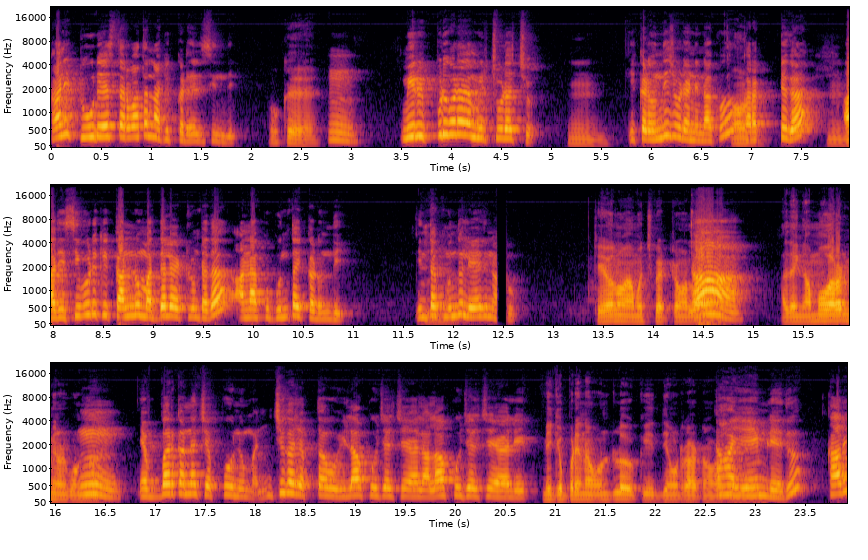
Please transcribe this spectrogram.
కానీ టూ డేస్ తర్వాత నాకు ఇక్కడ తెలిసింది. ఓకే. మీరు ఇప్పుడు కూడా మీరు చూడొచ్చు. ఇక్కడ ఉంది చూడండి నాకు కరెక్ట్గా అది శివుడికి కన్ను మధ్యలో ఎట్లుంటదో ఆ నాకు గుంత ఇక్కడ ఉంది. ఇంతకు ముందు లేదు నాకు. కేవలం ఆమె వచ్చి పెట్టడం వల్ల అది అమ్మవారు మీరు అనుకుంటున్నారు. ఉమ్, ఎవ్వరికన్నా చెప్పు నువ్వు మంచిగా చెప్తావు ఇలా పూజలు చేయాలి అలా పూజలు చేయాలి. మీకు ఎప్పుడైనా ఒంట్లోకి దేవుడు రావడం ఏం లేదు. కానీ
